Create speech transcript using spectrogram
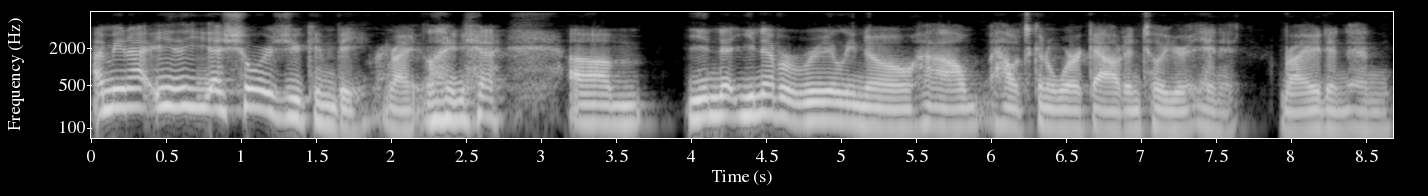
I mean, I, as sure as you can be, right? Like, um, you ne- you never really know how how it's going to work out until you're in it, right? And and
